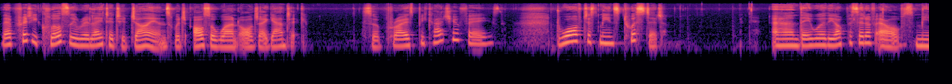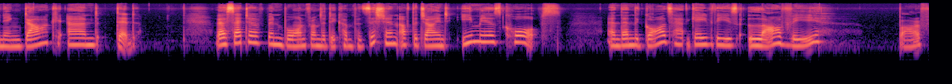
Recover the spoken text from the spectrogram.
They're pretty closely related to giants, which also weren't all gigantic. Surprise Pikachu face. Dwarf just means twisted, and they were the opposite of elves, meaning dark and dead. They're said to have been born from the decomposition of the giant Ymir's corpse. And then the gods gave these larvae, barf,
